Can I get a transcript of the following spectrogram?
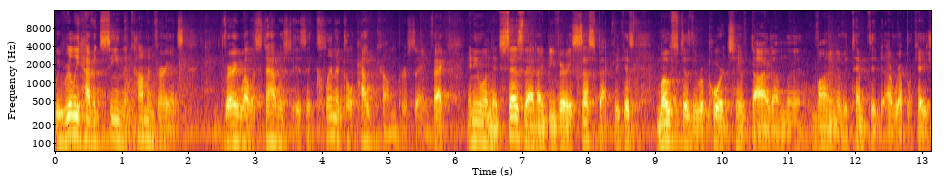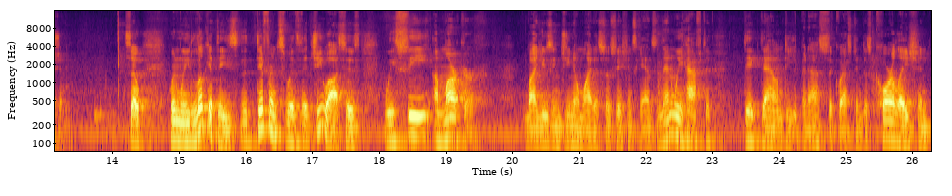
we really haven't seen the common variants very well established is a clinical outcome per se. In fact, anyone that says that, I'd be very suspect because most of the reports have died on the vine of attempted uh, replication. So when we look at these, the difference with the GWAS is we see a marker by using genome-wide association scans, and then we have to dig down deep and ask the question, does correlation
